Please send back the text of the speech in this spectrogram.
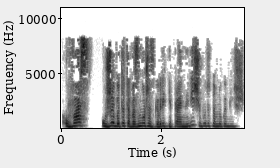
у вас уже вот эта возможность говорить неправильные вещи будут намного меньше.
